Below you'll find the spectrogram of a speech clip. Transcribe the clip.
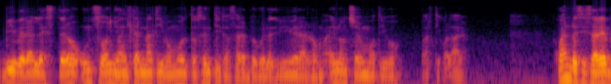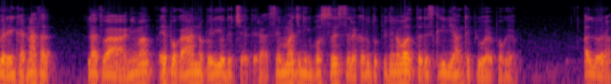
vivere all'estero, un sogno alternativo molto sentito sarebbe quello di vivere a Roma e non c'è un motivo particolare. Quando si sarebbe reincarnata la tua anima, epoca, anno, periodo, eccetera. Se immagini che possa essere accaduto più di una volta, descrivi anche più epoche. Allora,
